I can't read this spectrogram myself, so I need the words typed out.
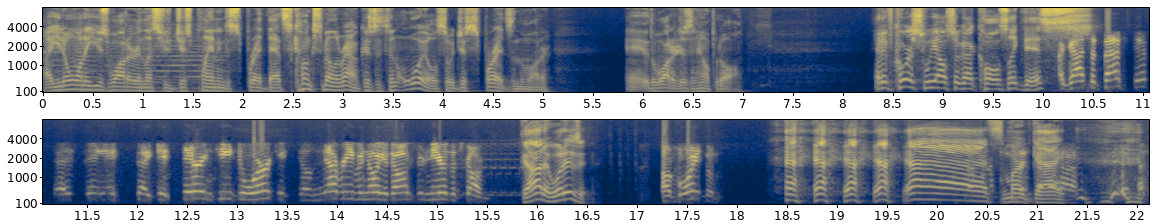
Uh, you don't want to use water unless you're just planning to spread that skunk smell around because it's an oil, so it just spreads in the water. Uh, the water doesn't help at all. And of course, we also got calls like this. I got the best tip. Uh, It's, it's, it's guaranteed to work. It, you'll never even know your dogs are near the skunk. Got it. What is it? Avoid them. Smart guy.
